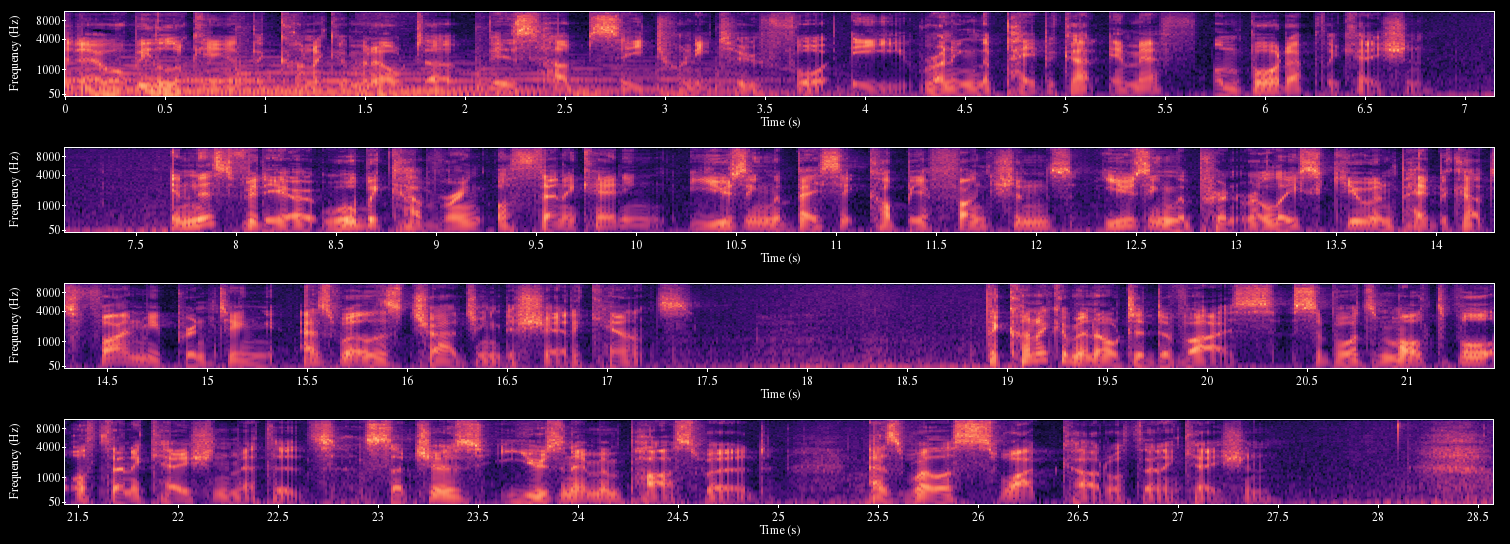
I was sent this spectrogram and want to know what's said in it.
Today we'll be looking at the Konica Minolta BizHub C22-4E running the PaperCut MF on board application. In this video we'll be covering authenticating, using the basic copier functions, using the print release queue and PaperCut's Find Me printing, as well as charging to shared accounts. The Konica Minolta device supports multiple authentication methods such as username and password, as well as swipe card authentication.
